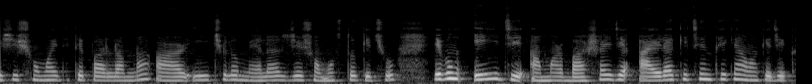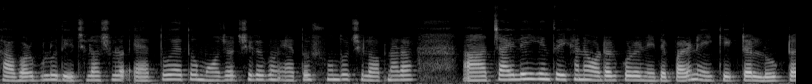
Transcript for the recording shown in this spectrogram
বেশি সময় দিতে পারলাম না। আর এই ছিল মেলার যে সমস্ত কিছু এবং এই যে আমার বাসায় যে আয়রা কিচেন থেকে আমাকে যে খাবারগুলো দিয়েছিল, আসলে এত এত মজার ছিল এবং এত সুন্দর ছিল। আপনারা চাইলেই কিন্তু এখানে অর্ডার করে নিতে পারেন। এই কেকটার লুকটা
